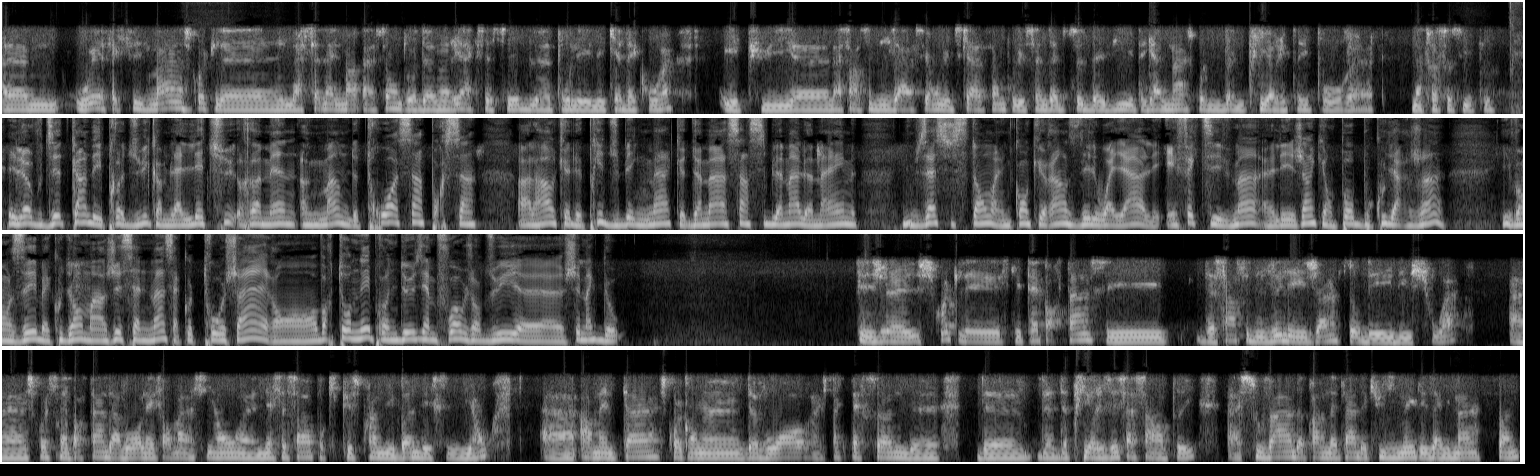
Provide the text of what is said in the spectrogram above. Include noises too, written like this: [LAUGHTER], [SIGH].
Euh, oui, effectivement, je crois que le, la saine alimentation doit demeurer accessible pour les, les Québécois. Et puis euh, la sensibilisation, l'éducation pour les saines habitudes de vie est également, je crois, une, priorité pour euh, notre société. Et là, vous dites quand des produits comme la laitue romaine augmentent de 300% alors que le prix du Big Mac demeure sensiblement le même, nous assistons à une concurrence déloyale. Et effectivement, euh, les gens qui n'ont pas beaucoup d'argent, ils vont se dire, ben, coudons, manger sainement, ça coûte trop cher. On, va retourner pour une deuxième fois aujourd'hui euh, chez McDo. Et je, je crois que les, ce qui est important, c'est de sensibiliser les gens sur des, des choix. Euh, je crois que c'est important d'avoir l'information euh, nécessaire pour qu'ils puissent prendre les bonnes décisions. Euh, en même temps, je crois qu'on a un devoir, chaque personne, de, de, de, prioriser sa santé. souvent, de prendre le temps de cuisiner des aliments sains.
